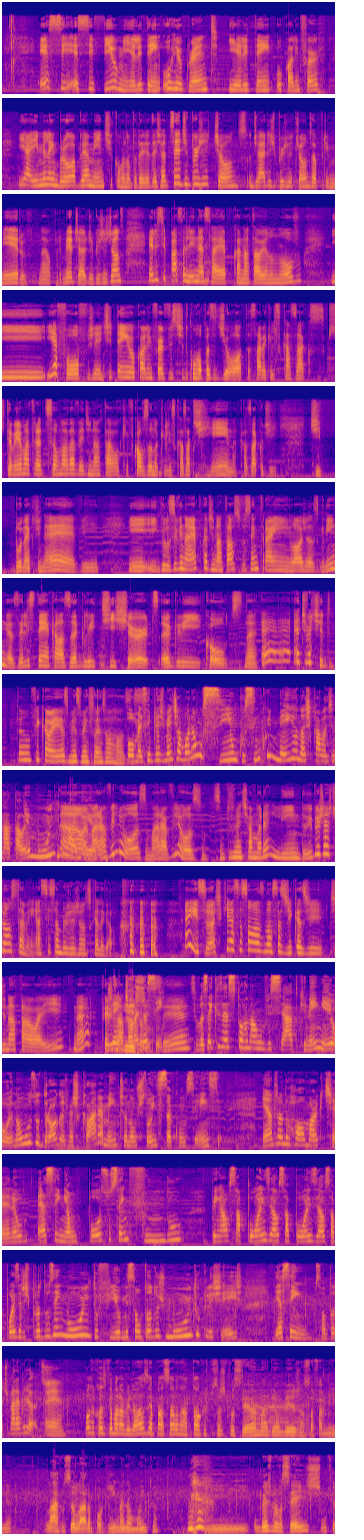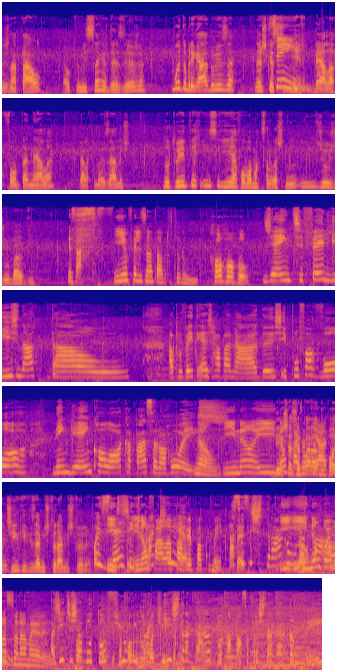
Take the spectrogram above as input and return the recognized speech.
Esse, esse filme, ele tem o Hugh Grant e ele tem o Colin Firth. E aí me lembrou, obviamente, como não poderia deixar de ser, de Bridget Jones. O Diário de Bridget Jones é o primeiro, né? O primeiro Diário de Bridget Jones. Ele se passa ali nessa época, Natal e Ano Novo. E, e é fofo, gente. Tem o Colin Firth vestido com roupas idiotas, sabe? Aqueles casacos, que também é uma tradição nada a ver de Natal, que é ficar usando aqueles casacos de rena, casaco de, de boneco de neve. E, e, inclusive na época de Natal, se você entrar em lojas gringas, eles têm aquelas ugly t-shirts, ugly coats, né? É, é divertido. Então ficam aí as minhas menções honrosas. Pô, mas simplesmente amor é um 5, 5,5 na escala de Natal. É muito Não, maneiro. é maravilhoso, maravilhoso. Simplesmente amor é lindo. E Bridget Jones também. Assistam Bridget Jones que é legal. é isso, eu acho que essas são as nossas dicas de, de Natal aí, né? Feliz Gente, Natal mas pra assim, você. Se você quiser se tornar um viciado que nem eu, eu não uso drogas, mas claramente eu não estou em sã consciência, entra no Hallmark Channel. É assim, é um poço sem fundo. Tem alçapões e alçapões e alçapões. Eles produzem muito filme, são todos muito clichês. E assim, são todos maravilhosos. É. Outra coisa que é maravilhosa é passar o Natal com as pessoas que você ama, dê um beijo na sua família, larga o celular um pouquinho, mas não muito. E um beijo pra vocês, um Feliz Natal, é o que o Missangas deseja. Muito obrigado, Isa. Não esqueça de Sim. seguir Bela Fontanella, Bela com dois L's, no Twitter e seguir arroba Marcelo Guaxinim e Jujubavi. Exato. E um Feliz Natal pra todo mundo. Ho, ho, ho. Gente, Feliz Natal! Aproveitem as rabanadas e, por favor, ninguém coloca passa no arroz. Não, e não, e Deixa não faz a separado piada. no potinho, quem quiser misturar, mistura. Pois é, Isso, gente, e não pra fala quê? pra ver pra comer. Passas sério. estragam E, e não põe maçã na maionese. A gente já botou Deixa filme, no pra que também. estragar? Botar passa pra estragar também.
